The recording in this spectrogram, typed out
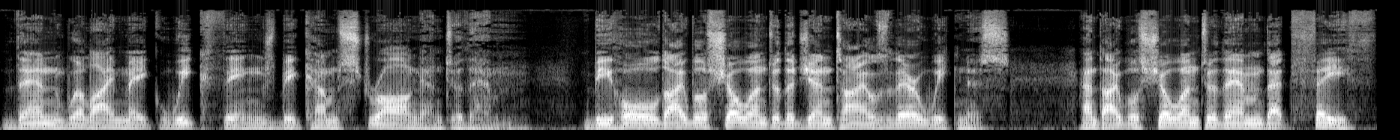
then will I make weak things become strong unto them. Behold, I will show unto the Gentiles their weakness, and I will show unto them that faith,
